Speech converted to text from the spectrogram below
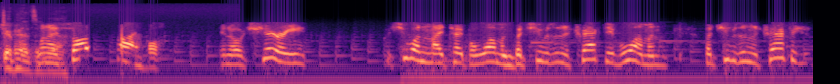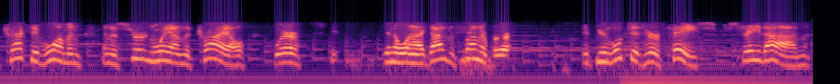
Jim Henson, when yeah. I saw the trial, you know, Sherry she wasn't my type of woman, but she was an attractive woman. But she was an attractive, attractive woman in a certain way on the trial where, you know, when I got in front of her, if you looked at her face straight on,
